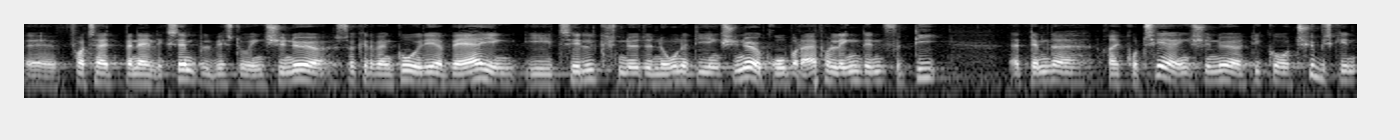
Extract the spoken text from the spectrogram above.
Øh, for at tage et banalt eksempel, hvis du er ingeniør, så kan det være en god idé at være i, i tilknyttet nogle af de ingeniørgrupper, der er på LinkedIn, fordi at dem, der rekrutterer ingeniører, de går typisk ind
